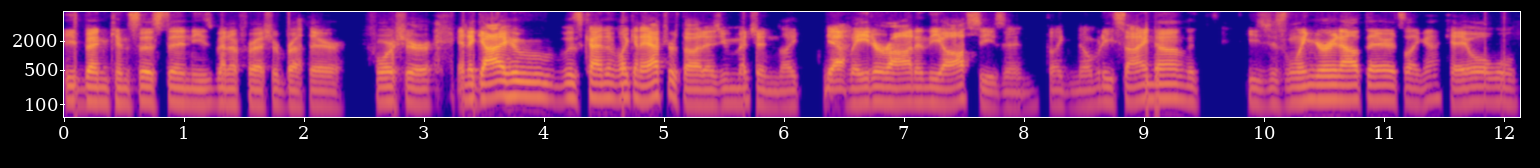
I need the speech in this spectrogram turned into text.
he's been consistent. He's been a fresher breath there for sure. And a guy who was kind of like an afterthought, as you mentioned, like yeah later on in the off season. Like nobody signed him. It's, he's just lingering out there. It's like, okay, well, we'll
